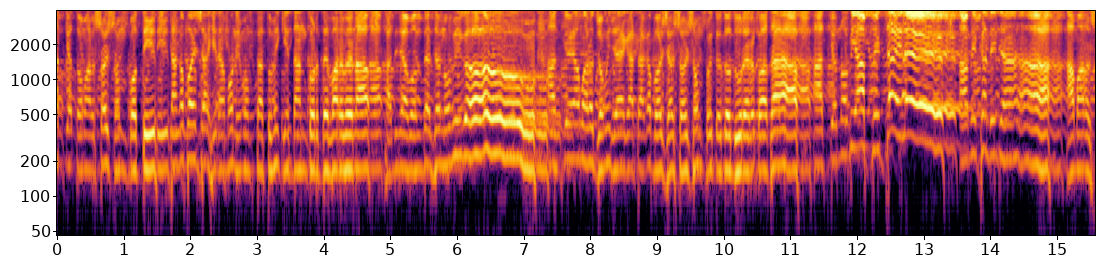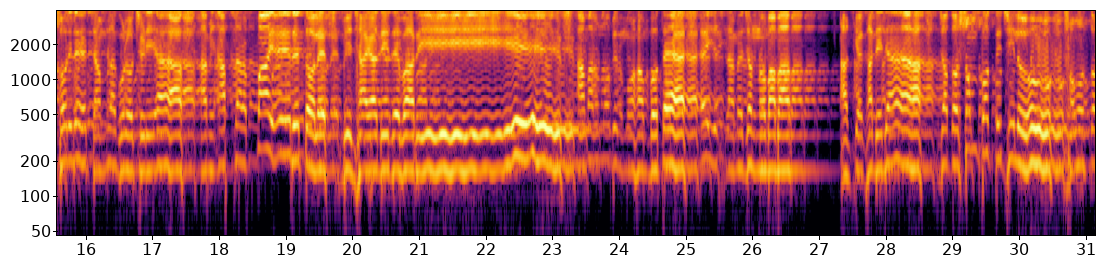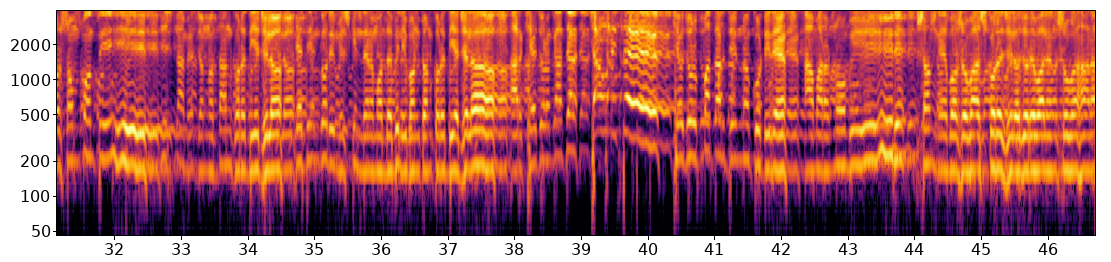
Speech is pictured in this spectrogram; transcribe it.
আজকে তোমার সয় সম্পত্তি টাকা পয়সা হীরা মণি মুক্তা, তুমি কি দান করতে পারবে না? খাদিজা বলতেছে, নবী গো, আজকে আমার জমি জায়গা টাকা পয়সা সয় সম্পত্তি তো দূরের কথা। আজকে নবী আপনি চাইলে, আমি খাদিজা আমার শরীরে চামড়া গুলো ছিড়িয়া আমি আপনার পায়ের তলে বিছায়া দিতে পারি। আমার নবীর মোহাব্বতে, এই ইসলামের জন্য বাবা, আজকে খাদিজা, যত সম্পত্তি ছিল, সমস্ত সম্পত্তি ইসলামের জন্য দান করে দিয়েছিল। এতিম, গরিব, মিসকিনদের মধ্যে বিলি বন্টন করে দিয়েছিল। আর খেজুর গাছের ছাউনিতে খেজুর পাতার জীর্ণ কুটিরে আমার নবীর সঙ্গে বসবাস করেছিল। জোরে বলেন সুবহান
